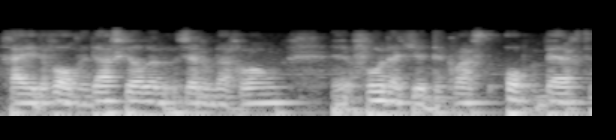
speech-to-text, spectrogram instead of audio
Ga je de volgende dag schilderen, zet hem dan gewoon, uh, voordat je de kwast opbergt,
